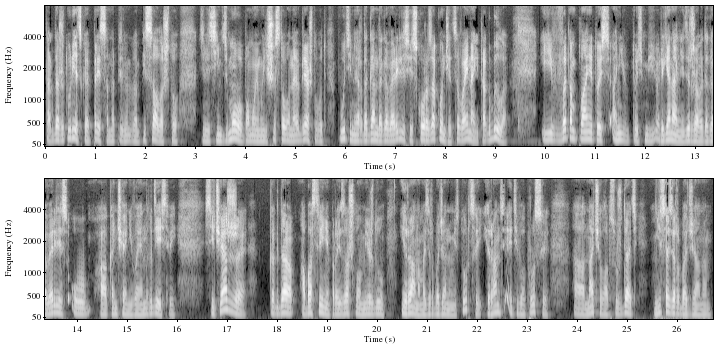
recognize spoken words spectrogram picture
Тогда же турецкая пресса написала, что 7, по-моему, или 6 ноября, что вот Путин и Эрдоган договорились и скоро закончится война, и так было. И в этом плане, то есть они, то есть региональные державы договорились о окончании военных действий. Сейчас же, когда обострение произошло между Ираном, Азербайджаном и Турцией, Иран эти вопросы а, начал обсуждать не с Азербайджаном,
